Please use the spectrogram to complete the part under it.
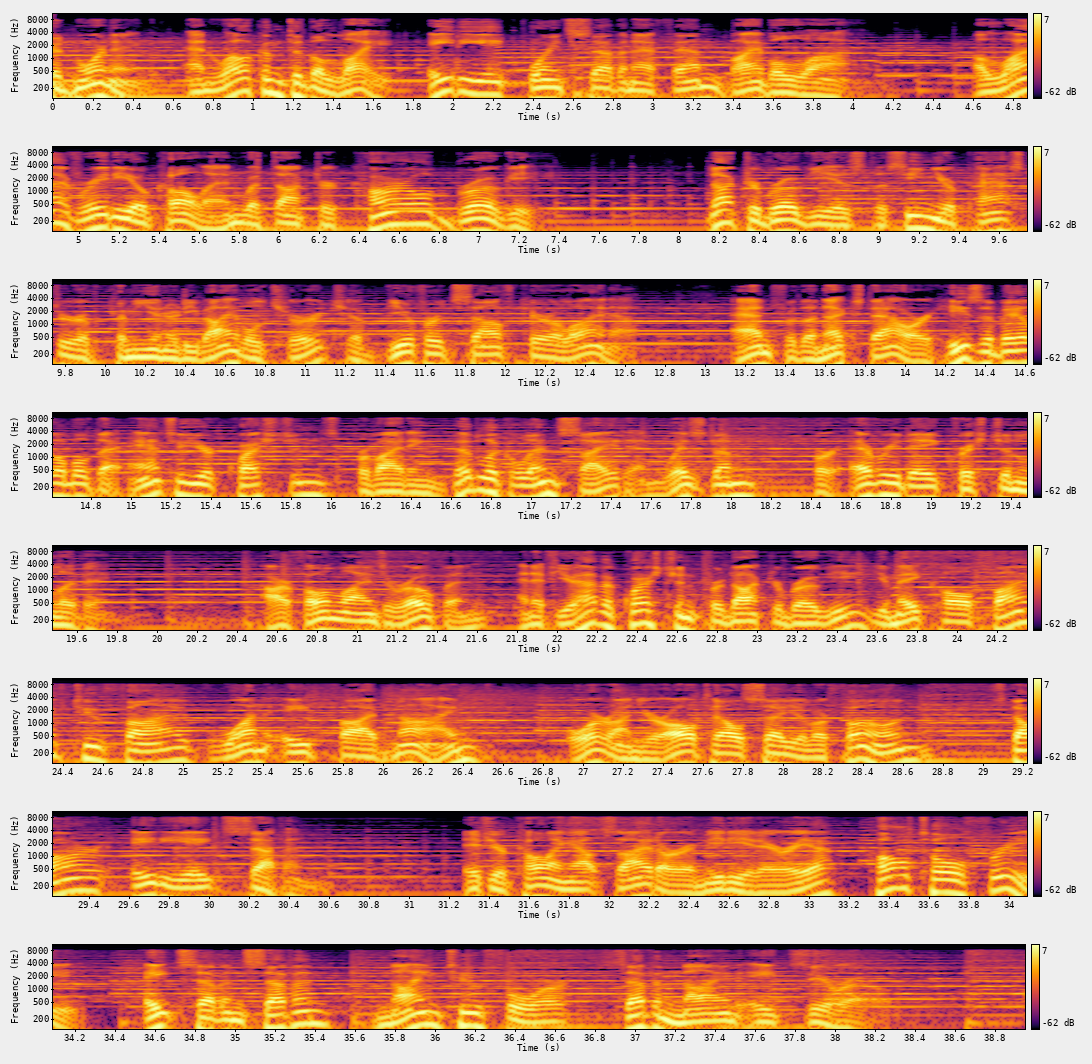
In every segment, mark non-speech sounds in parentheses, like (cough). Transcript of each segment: Good morning, and welcome to The Light, 88.7 FM Bible Line, a live radio call in with Dr. Carl Broggi. Dr. Broggi is the senior pastor of Community Bible Church of Beaufort, South Carolina. And for the next hour, he's available to answer your questions, providing biblical insight and wisdom for everyday Christian living. Our phone lines are open, and if you have a question for Dr. Broggi, you may call 525 1859 or on your Alltel cellular phone, star 887. If you're calling outside our immediate area, call toll free 877 924 7980.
